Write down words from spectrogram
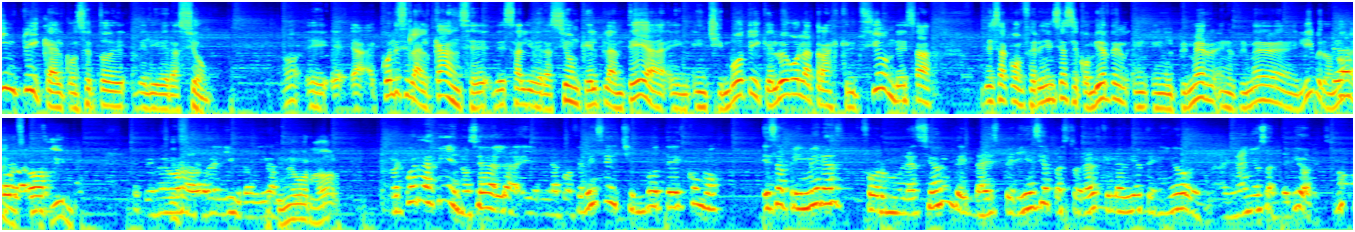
implica el concepto de, liberación? Eh, eh, ¿Cuál es el alcance de esa liberación que él plantea en, Chimbote y que luego la transcripción de esa, de esa conferencia se convierte en, el, primer, en el primer libro? ¿no? El, primer borrador del libro, digamos. El primer borrador. Recuerdas bien, o sea, la, la conferencia de Chimbote es como esa primera formulación de la experiencia pastoral que él había tenido en, años anteriores, ¿no?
